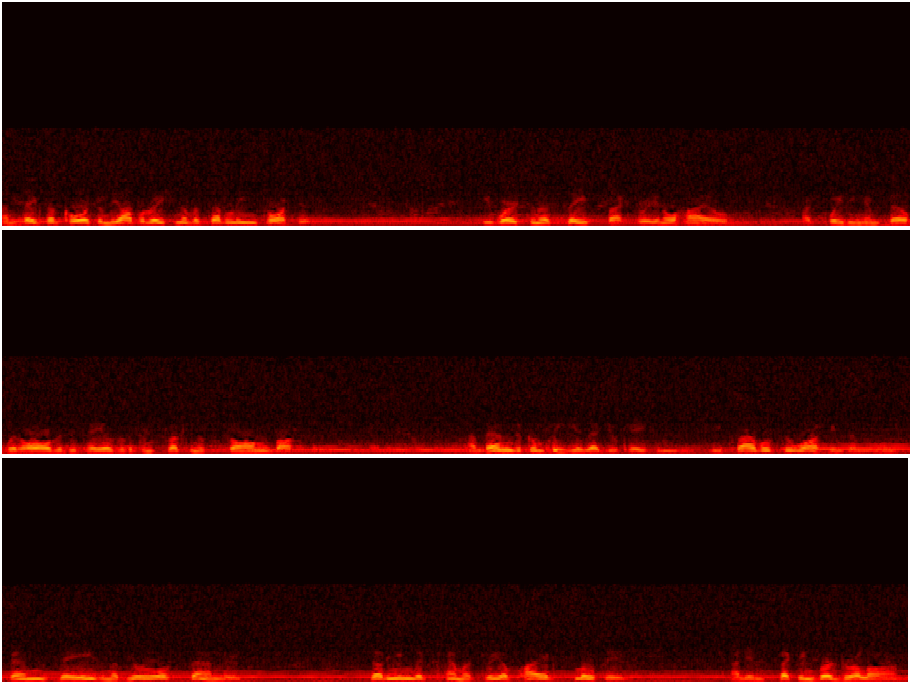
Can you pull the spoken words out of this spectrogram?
and takes a course in the operation of acetylene torches. He works in a safe factory in Ohio, acquainting himself with all the details of the construction of strong boxes. And then, to complete his education, he travels to Washington and spends days in the Bureau of Standards, studying the chemistry of high explosives and inspecting burglar alarms.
